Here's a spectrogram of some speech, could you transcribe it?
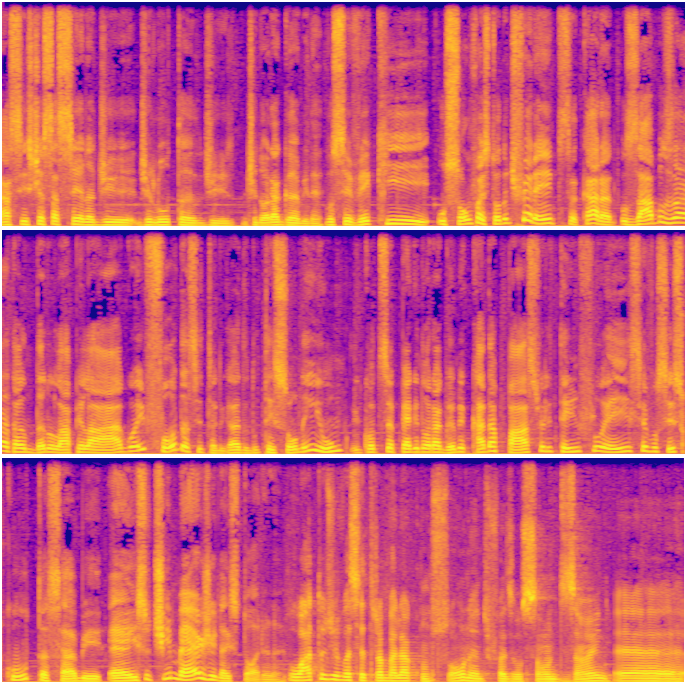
assiste essa cena de, de luta de, de Noragami, né? Você vê que o som faz toda a diferença. Cara, os Abusa tá andando lá pela água e foda-se, tá ligado? Não tem som nenhum. Enquanto você pega em Noragami, cada passo ele tem influência, você escuta, sabe? É, isso te imerge na história, né? O ato de você trabalhar com som, né, de fazer o sound design, é,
